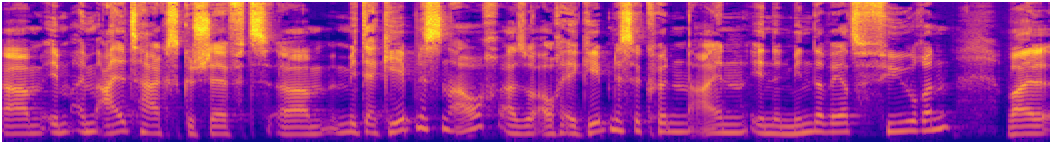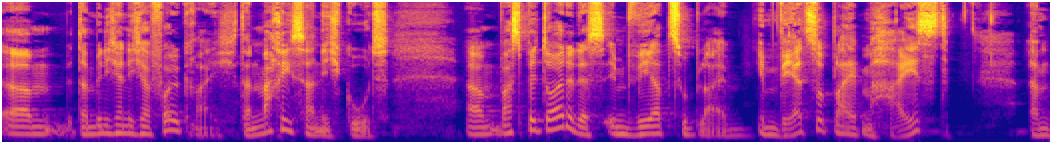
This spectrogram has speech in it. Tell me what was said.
ähm, im, im Alltagsgeschäft, ähm, mit Ergebnissen auch. Also auch Ergebnisse können einen in den Minderwert führen, weil ähm, dann bin ich ja nicht erfolgreich. Dann mache ich es ja nicht gut. Ähm, was bedeutet es, im Wert zu bleiben? Im Wert zu bleiben heißt, ähm,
